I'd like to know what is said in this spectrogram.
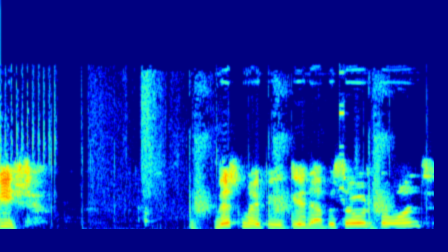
Yeesh. This might be a good episode for once.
